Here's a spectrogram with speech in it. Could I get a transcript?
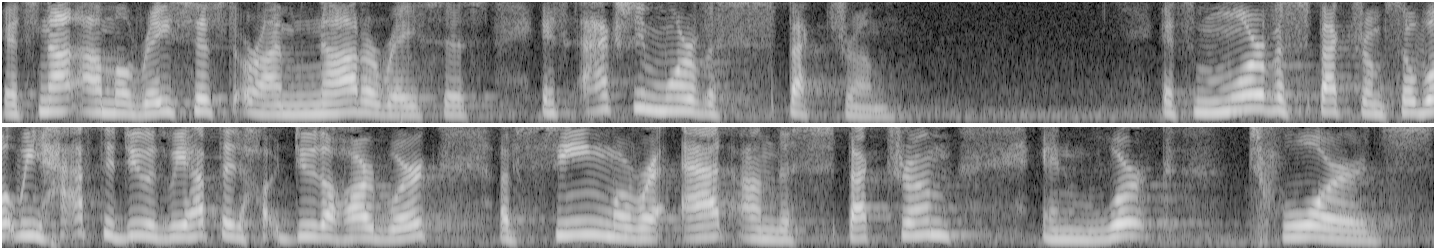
It's not I'm a racist or I'm not a racist. It's actually more of a spectrum. It's more of a spectrum. So, what we have to do is we have to do the hard work of seeing where we're at on the spectrum and work towards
